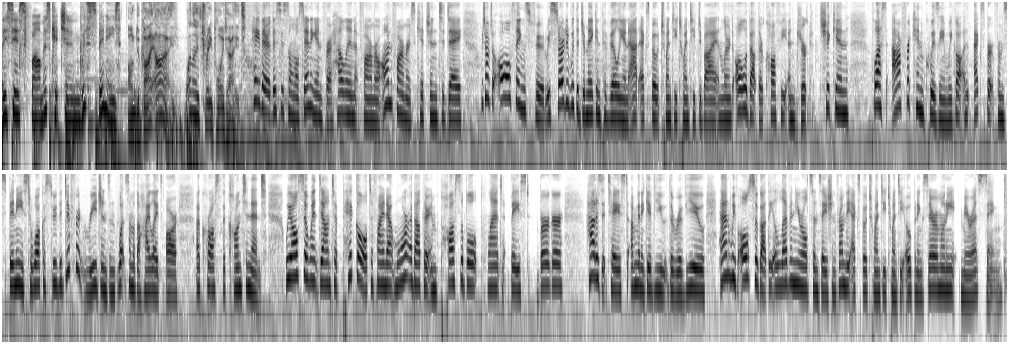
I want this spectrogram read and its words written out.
This is Farmer's Kitchen with Spinneys. on Dubai Eye 103.8. Hey there, this is Sonal standing in for Helen Farmer on Farmer's Kitchen today. We talked all things food. We started with the Jamaican Pavilion at Expo 2020 Dubai and learned all about their coffee and jerk chicken. Plus, African cuisine. We got an expert from Spinneys to walk us through the different regions and what some of the highlights are across the continent. We also went down to Pickle to find out more about their impossible plant based burger. How does it taste? I'm going to give you the review. And we've also got the 11 year old sensation from the Expo 2020 opening ceremony, Mira Singh.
